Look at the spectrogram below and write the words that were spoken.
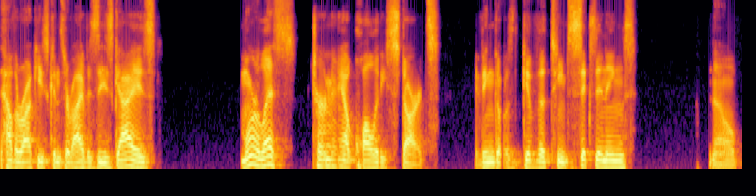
how the Rockies can survive is these guys more or less turning out quality starts. If you can go give the team six innings, you know,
